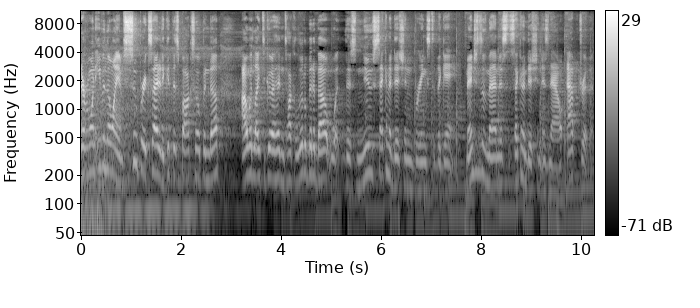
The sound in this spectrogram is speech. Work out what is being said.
Right, everyone, even though I am super excited to get this box opened up, I would like to go ahead and talk a little bit about what this new second edition brings to the game. Mansions of Madness, the second edition, is now app driven.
